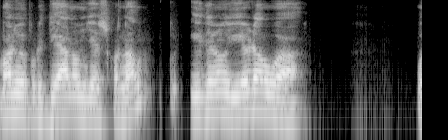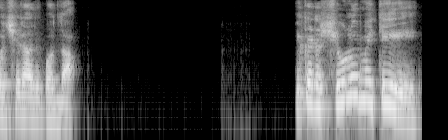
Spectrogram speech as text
మనం ఇప్పుడు ధ్యానం చేసుకున్నాం. ఈ దినం ఏడవ వచనానికి వద్దాం. ఇక్కడ శివులుమితి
